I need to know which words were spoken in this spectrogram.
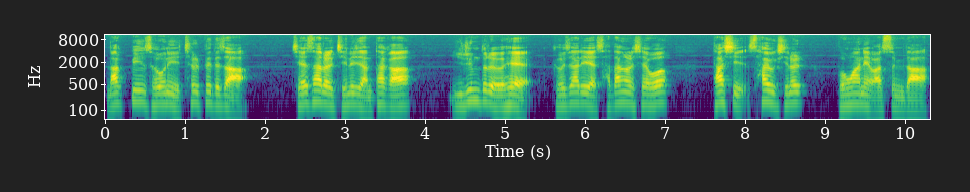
낙빈 서원이 철폐되자 제사를 지내지 않다가 유림들에 의해 그 자리에 사당을 세워 다시 사육신을 봉안해 왔습니다.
